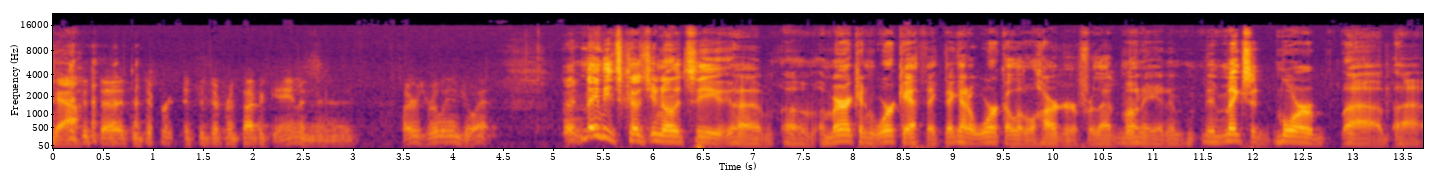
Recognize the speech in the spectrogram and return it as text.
Yeah. it's just a, it's a different it's a different type of game, and uh, players really enjoy it. Maybe it's because you know it's the uh, um, American work ethic. They got to work a little harder for that money, and it, it makes it more uh, uh,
